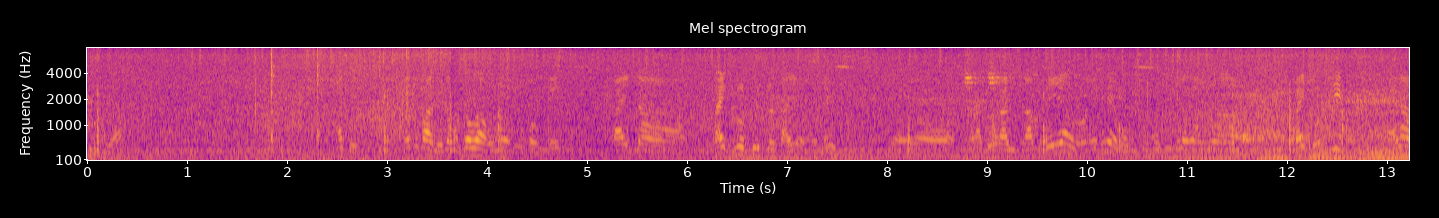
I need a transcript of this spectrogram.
Diba? Ate, kahit paano, nakagawa ko na ng content. Kahit na, kahit road trip lang tayo. Okay? So, maraming maraming salamat sa inyo. Mga kaibigan, mag-sumutin lang ang uh, bike road trip. Sana,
